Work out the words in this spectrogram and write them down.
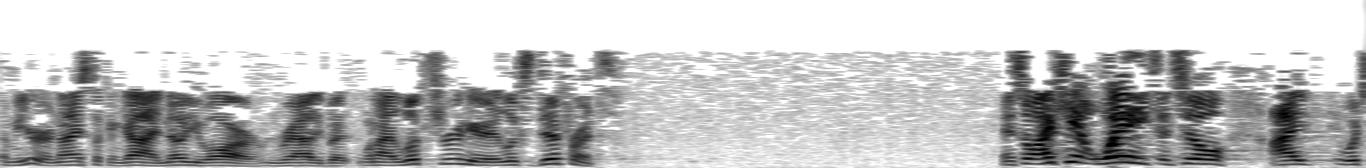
I mean, you're a nice looking guy. I know you are in reality, but when I look through here, it looks different. And so I can't wait until I, which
